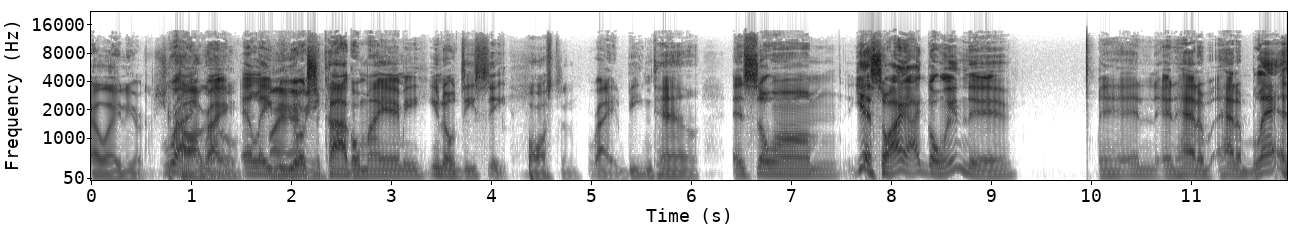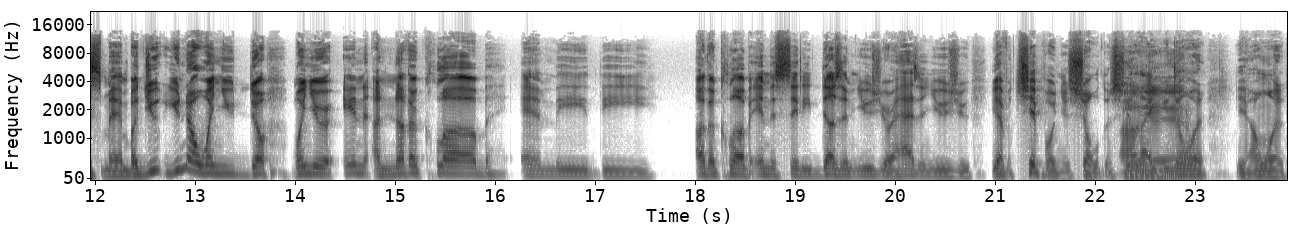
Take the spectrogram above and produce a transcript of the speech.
L.A., New York, Chicago, right, right. L.A., New York, Chicago, Miami. You know, D.C. Boston. Right, beaten town. And so um yeah, so I, I go in there and and had a had a blast, man. But you you know when you don't when you're in another club and the the other club in the city doesn't use you or hasn't used you, you have a chip on your shoulders. You're Oh, like, yeah, you know yeah. what? Yeah, I want.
